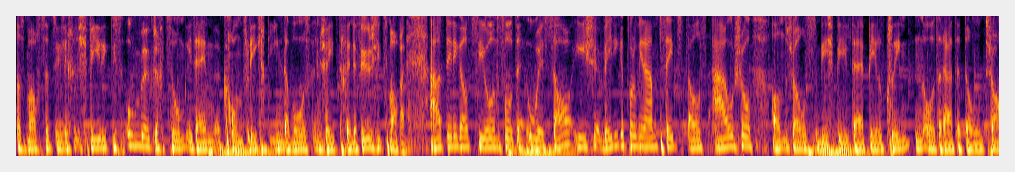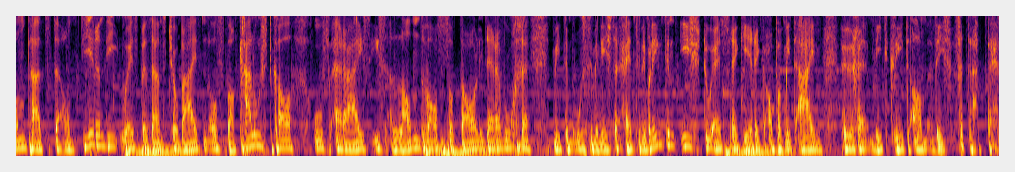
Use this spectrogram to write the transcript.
Das macht es natürlich schwierig bis unmöglich, um in diesem Konflikt in Davos einen Schritt können für zu machen. Auch die Delegation den USA ist weniger prominent besetzt als auch schon. Anders als zum Beispiel der Bill Clinton oder auch der Donald Trump hat der amtierende US-Präsident Joe Biden offenbar keine Lust gehabt auf eine Reise ins Landwassertal in dieser Woche. Mit dem Außenminister Anthony Blinken ist die US-Regierung aber mit einem höheren Mitglied am WIF vertreten.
